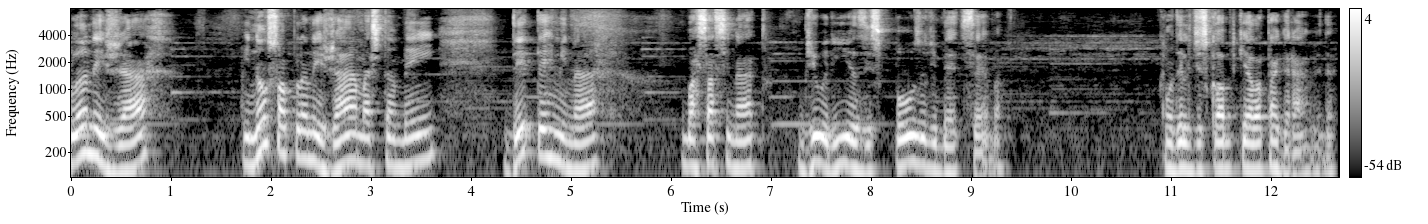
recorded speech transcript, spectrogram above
planejar, e não só planejar, mas também determinar o assassinato de Urias, esposo de Betseba, quando ele descobre que ela está grávida.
